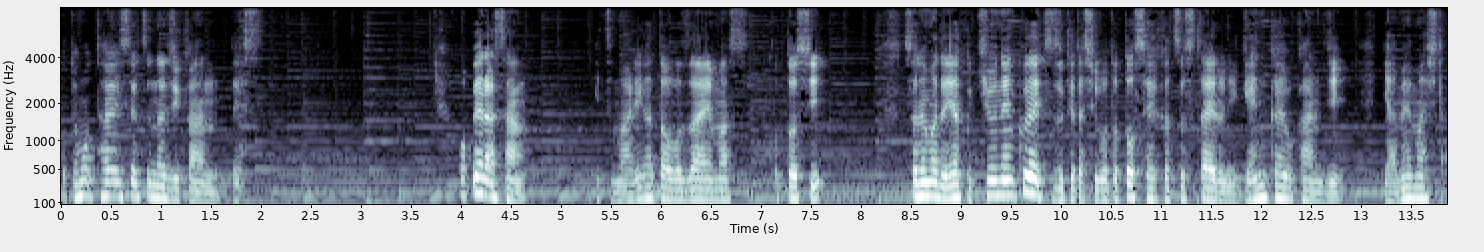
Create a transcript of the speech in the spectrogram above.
とても大切な時間です。オペラさん、いつもありがとうございます。今年それまで約9年くらい続けた仕事と生活スタイルに限界を感じ、辞めました。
